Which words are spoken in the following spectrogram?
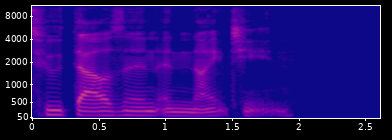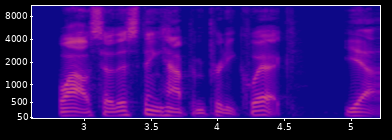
2019. Wow, so this thing happened pretty quick. Yeah.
